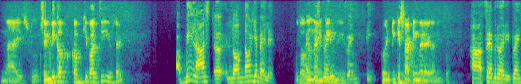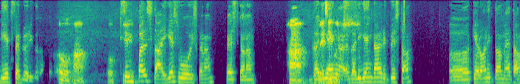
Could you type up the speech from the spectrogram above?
नाइस dude. सिम्बी कब कब की बात थी यू सेड अभी लास्ट लॉकडाउन के पहले. 2019 2020 20 के स्टार्टिंग में रहेगा नहीं तो? हाँ फेब्रुवरी ट्वेंटी फेब्रुवरी को था. ओह हाँ ओके सिंपल्स था आई गेस वो इसका नाम फेस्ट का नाम. हाँ गली गैंग गली गैंग था रित्विश था. केरोनिक था मैं था।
